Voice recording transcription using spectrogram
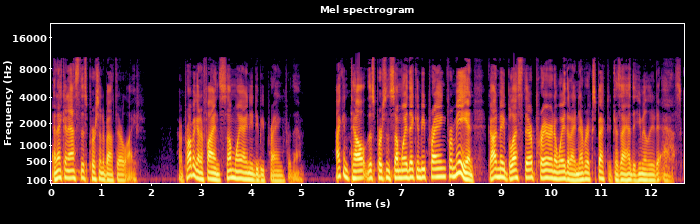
And I can ask this person about their life. I'm probably going to find some way I need to be praying for them. I can tell this person some way they can be praying for me, and God may bless their prayer in a way that I never expected because I had the humility to ask.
